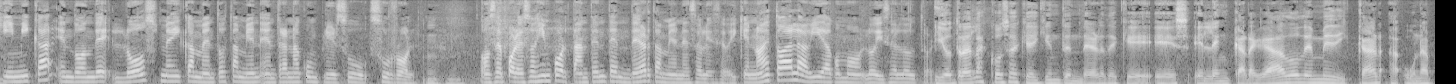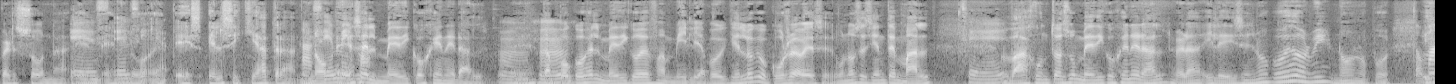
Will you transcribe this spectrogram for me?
química en donde los medicamentos también entran a cumplir su, su rol. Entonces, por eso es importante entender también eso, Liceo, y que no es toda la vida, como lo dice el doctor. Y otra de las cosas que hay que entender de que es el encargado de medicar a una persona Es el psiquiatra. es el psiquiatra, Así no es mismo. el médico general, ¿eh? Tampoco es el médico de familia, porque ¿qué es lo que ocurre a veces? Uno se siente mal, Sí. va junto a su médico general, ¿verdad? Y le dice, no puedes dormir, no, no puedo. Toma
